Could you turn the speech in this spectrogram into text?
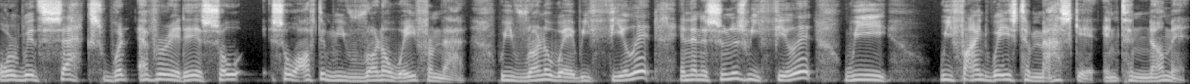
or with sex, whatever it is. So so often we run away from that. We run away. We feel it, and then as soon as we feel it, we we find ways to mask it and to numb it.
